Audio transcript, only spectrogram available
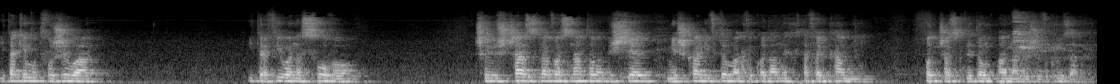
i tak ją otworzyła i trafiła na słowo czy już czas dla was na to, abyście mieszkali w domach wykładanych tafelkami, podczas gdy dom Pana leży w gruzach?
